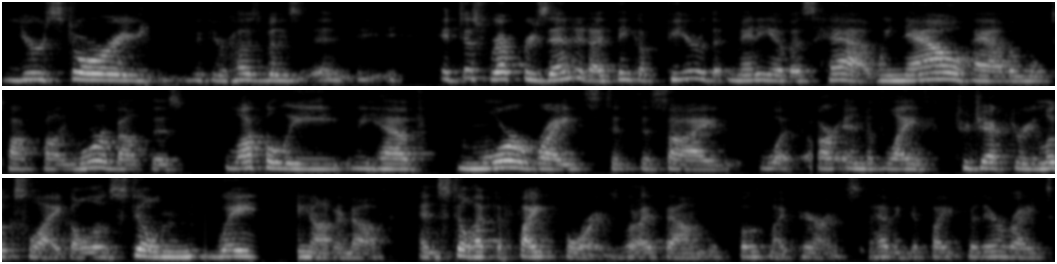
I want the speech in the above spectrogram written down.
your story with your husband's and it just represented, I think, a fear that many of us have. We now have, and we'll talk probably more about this. Luckily, we have more rights to decide what our end of life trajectory looks like, although still way not enough and still have to fight for it, is what I found with both my parents having to fight for their rights.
